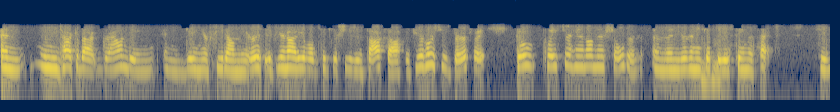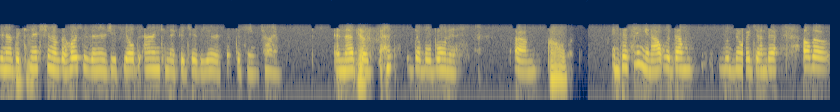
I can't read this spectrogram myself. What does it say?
and when you talk about grounding and getting your feet on the earth, if you're not able to take your shoes and socks off, if your horse is barefoot, go place your hand on their shoulder, and then you're going to get mm-hmm. the same effect. So you're going to have the mm-hmm. connection of the horse's energy field and connected to the earth at the same time, and that's yes. like double bonus. Um, oh and just hanging out with them with no agenda. Although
